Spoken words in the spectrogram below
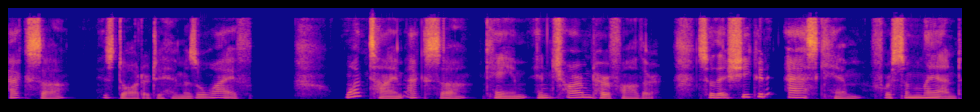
Achsah, his daughter, to him as a wife. One time Achsah came and charmed her father, so that she could ask him for some land.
